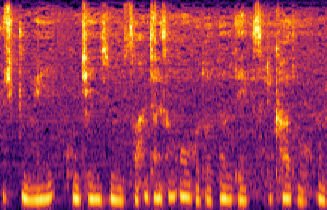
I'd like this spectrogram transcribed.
주식 중매의 공채 인수로서 한 차례 성공을 거두었던 데이비스 리카도는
